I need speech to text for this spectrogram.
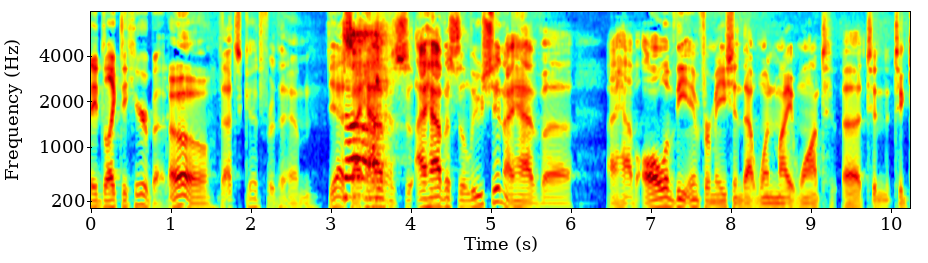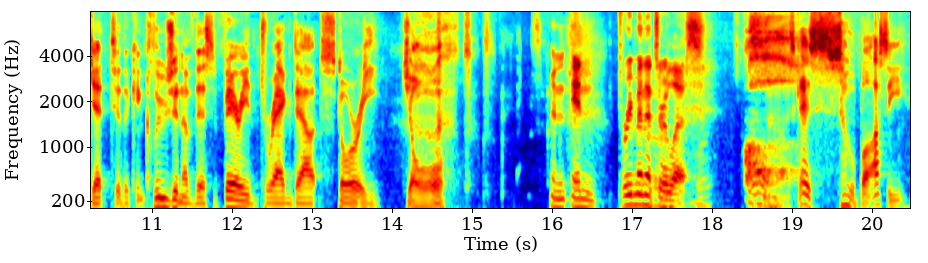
they'd like to hear about it. oh, that's good for them. Yes, I have. a s- I have a solution. I have. Uh, I have all of the information that one might want uh, to to get to the conclusion of this very dragged out story. Joel, In, in three minutes or less. Oh, this guy's so bossy.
